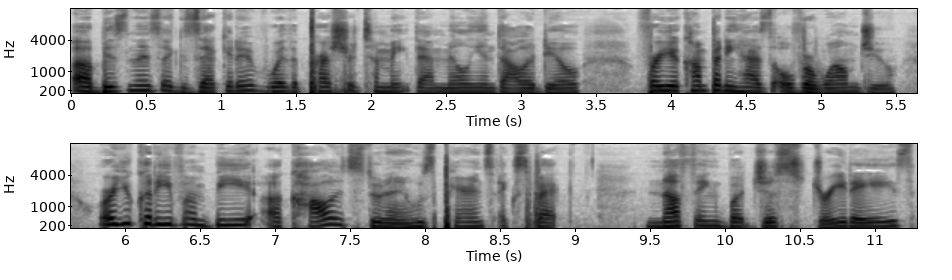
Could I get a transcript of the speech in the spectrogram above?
a business executive where the pressure to make that million dollar deal for your company has overwhelmed you, or you could even be a college student whose parents expect nothing but just straight A's,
